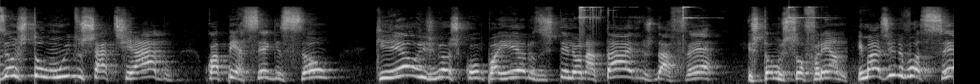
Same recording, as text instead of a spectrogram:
Amados, eu estou muito chateado com a perseguição que eu e os meus companheiros estelionatários da fé estamos sofrendo. Imagine você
